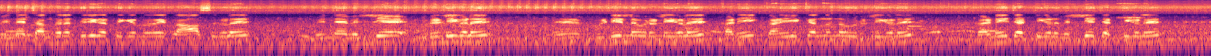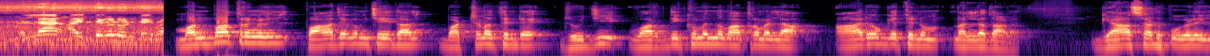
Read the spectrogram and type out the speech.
പിന്നെ ചന്ദനത്തിരി കത്തിക്കുന്നത് ഗ്ലാസ്സുകൾ പിന്നെ വലിയ ഉരുളികൾ പിടിയുള്ള ഉരുളികൾ കണി കണിയിക്കുന്ന ഉരുളികൾ കണി ചട്ടികൾ വലിയ ചട്ടികൾ എല്ലാ ഐറ്റങ്ങളും ഉണ്ട്. മൺപാത്രങ്ങളിൽ പാചകം ചെയ്താൽ ഭക്ഷണത്തിന്റെ രുചി വർദ്ധിക്കുമെന്ന് മാത്രമല്ല ആരോഗ്യത്തിനും നല്ലതാണ്. ഗ്യാസ് അടുപ്പുകളിൽ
